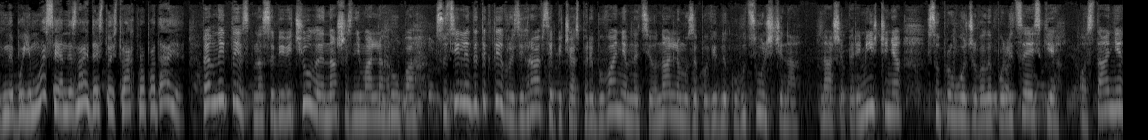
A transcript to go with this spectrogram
не боїмося, я не знаю, десь той страх пропадає. Певний тиск на собі відчула і наша знімальна група. Суцільний детектив розігрався під час перебування в національному заповіднику Гуцульщина. Наше переміщення супроводжували поліцейські. Останні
